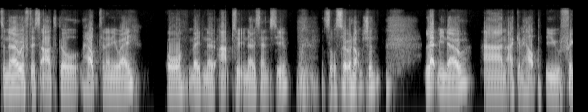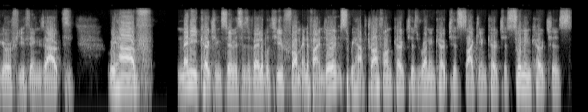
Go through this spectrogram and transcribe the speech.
to know if this article helped in any way or made no absolutely no sense to you. It's also an option. Let me know and I can help you figure a few things out. We have many coaching services available to you from Inner Fight Endurance. We have triathlon coaches, running coaches, cycling coaches, swimming coaches.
